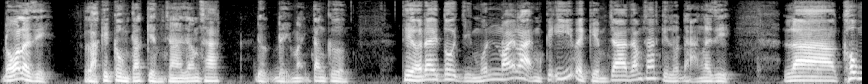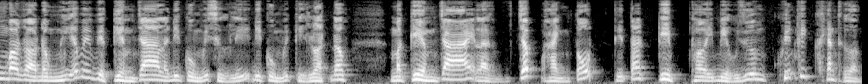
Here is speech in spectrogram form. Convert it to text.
đó là gì? Là cái công tác kiểm tra giám sát được đẩy mạnh tăng cường. Thì ở đây tôi chỉ muốn nói lại một cái ý về kiểm tra giám sát kỷ luật đảng là gì? Là không bao giờ đồng nghĩa với việc kiểm tra là đi cùng với xử lý đi cùng với kỷ luật đâu. Mà kiểm tra ấy là chấp hành tốt thì ta kịp thời biểu dương khuyến khích khen thưởng.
